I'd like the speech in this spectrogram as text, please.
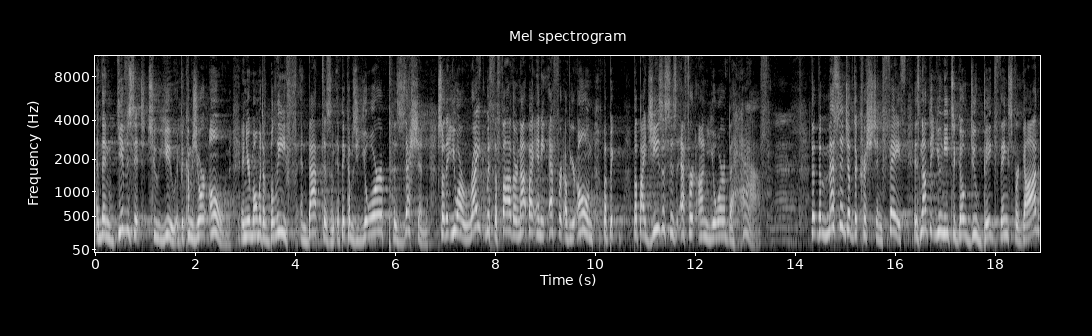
and then gives it to you. It becomes your own. In your moment of belief and baptism, it becomes your possession so that you are right with the Father, not by any effort of your own, but, be, but by Jesus' effort on your behalf. The, the message of the Christian faith is not that you need to go do big things for God,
